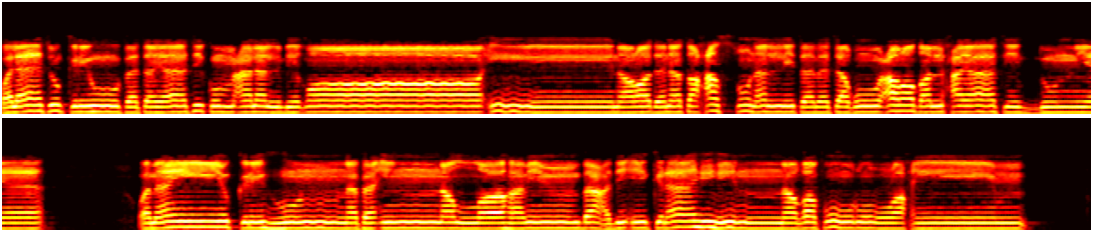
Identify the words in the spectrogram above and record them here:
ولا تكرهوا فتياتكم على البغاء إن ردن تحصنا لتبتغوا عرض الحياة الدنيا. ومن يكرهن فإن الله من بعد إكراههن غفور رحيم.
